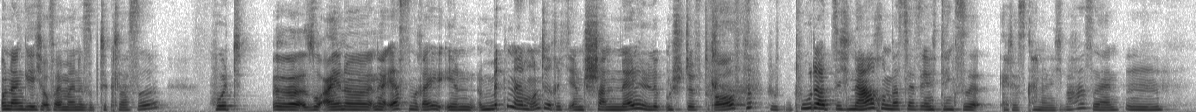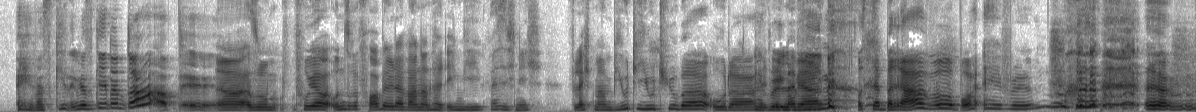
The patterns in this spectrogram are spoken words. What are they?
Und dann gehe ich auf einmal in eine siebte Klasse, holt äh, so eine in der ersten Reihe ihren, mitten im Unterricht ihren Chanel-Lippenstift drauf, pudert sich nach und was weiß ich. Und ich denke so, ey, das kann doch nicht wahr sein. Mm. Ey, was geht, was geht denn da ab, ey? Ja, also früher unsere Vorbilder waren dann halt irgendwie, weiß ich nicht, vielleicht mal ein Beauty-YouTuber oder halt irgendwer aus der Bravo. Boah, Avril. ähm,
